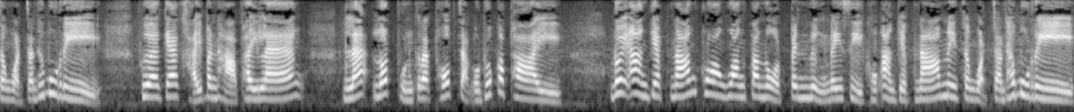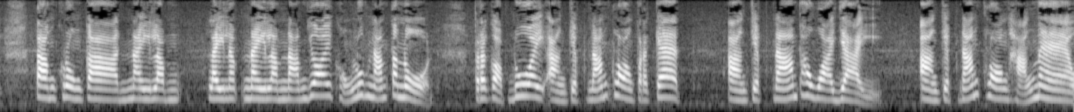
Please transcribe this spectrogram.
จังหวัดจันทบุรี เพื่อแก้ไขปัญหาภัยแล้ง และลดผลกระทบจากอุทกภัย โดยอ่างเก็บน้ำคลองวังตะโนดเป็นหนึ่งในสี่ของอ่างเก็บน้ำในจังหวัดจันทบุรี ตามโครงการในลำในลำในลำน้ำย่อยของลุ่มน้ำตะโนด ประกอบด้วยอ่างเก็บน้ำคลองประแกด อ่างเก็บน้ำภาวาใหญ่ อ่างเก็บน้ำคลองหางแมว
